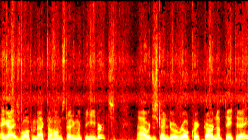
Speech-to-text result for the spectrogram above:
Hey guys, welcome back to Homesteading with the Heberts. Uh, we're just going to do a real quick garden update today.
